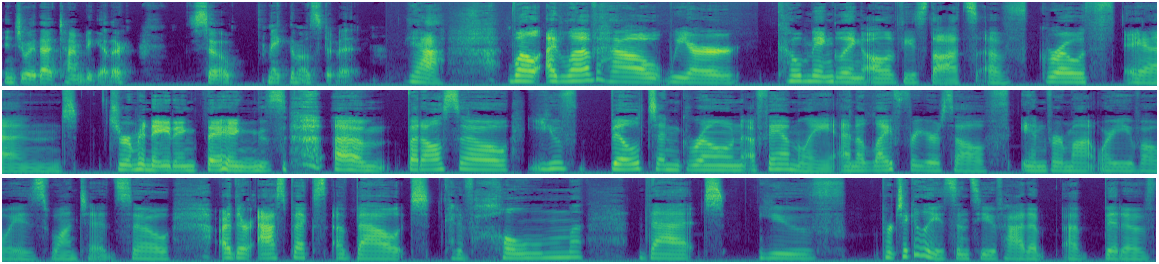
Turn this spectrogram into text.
enjoy that time together. So make the most of it. Yeah. Well, I love how we are commingling all of these thoughts of growth and germinating things. Um, but also, you've built and grown a family and a life for yourself in Vermont where you've always wanted. So, are there aspects about kind of home that you've, particularly since you've had a, a bit of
